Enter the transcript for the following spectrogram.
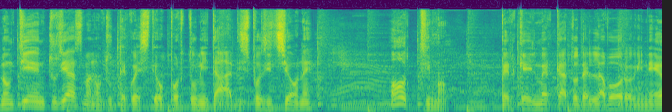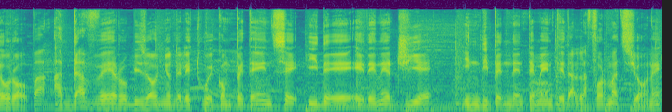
non ti entusiasmano tutte queste opportunità a disposizione? Ottimo, perché il mercato del lavoro in Europa ha davvero bisogno delle tue competenze, idee ed energie, indipendentemente dalla formazione,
